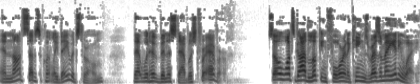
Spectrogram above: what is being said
and not subsequently David's throne that would have been established forever. So, what's God looking for in a king's resume anyway?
